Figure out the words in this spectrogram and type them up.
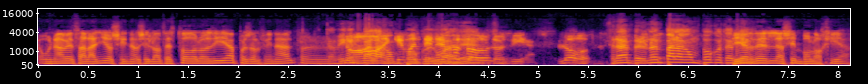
una vez al año, si no, si lo haces todos los días, pues al final pues, También No, empalaga hay un que poco mantenerlo igual, ¿eh? todos los días. Luego, Fran, pero no empalaga un poco también. pierdes la simbología.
